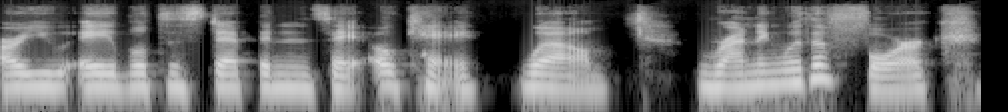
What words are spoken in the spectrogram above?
are you able to step in and say, okay, well, running with a fork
